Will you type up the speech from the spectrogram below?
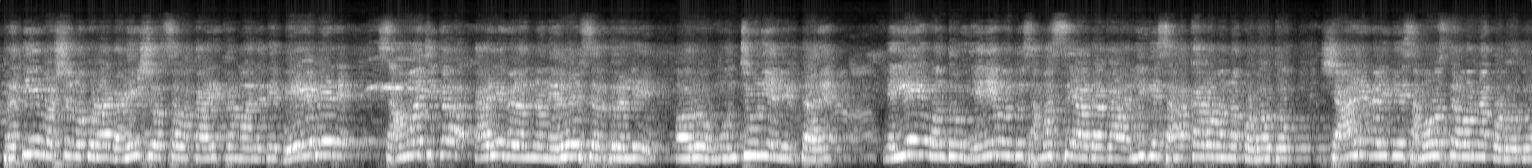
ಪ್ರತಿ ವರ್ಷನೂ ಕೂಡ ಗಣೇಶೋತ್ಸವ ಕಾರ್ಯಕ್ರಮ ಅಲ್ಲದೆ ಬೇರೆ ಬೇರೆ ಸಾಮಾಜಿಕ ಕಾರ್ಯಗಳನ್ನ ನೆರವೇರಿಸೋದ್ರಲ್ಲಿ ಅವರು ಮುಂಚೂಣಿಯಲ್ಲಿರ್ತಾರೆ. ಎಲ್ಲೇ ಒಂದು, ಏನೇ ಒಂದು ಸಮಸ್ಯೆ ಆದಾಗ ಅಲ್ಲಿಗೆ ಸಹಕಾರವನ್ನ ಕೊಡೋದು, ಶಾಲೆಗಳಿಗೆ ಸಮವಸ್ತ್ರವನ್ನ ಕೊಡೋದು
